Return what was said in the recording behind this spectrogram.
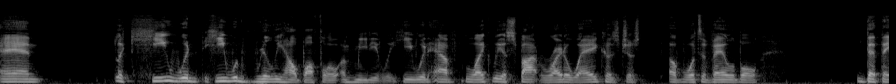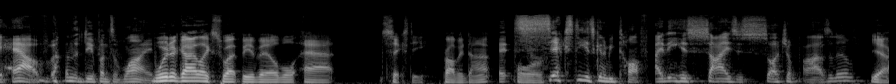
And like he would he would really help Buffalo immediately. He would have likely a spot right away because just of what's available that they have on the defensive line. Would a guy like Sweat be available at 60? Probably not. At Or- 60 is going to be tough. I think his size is such a positive yeah.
